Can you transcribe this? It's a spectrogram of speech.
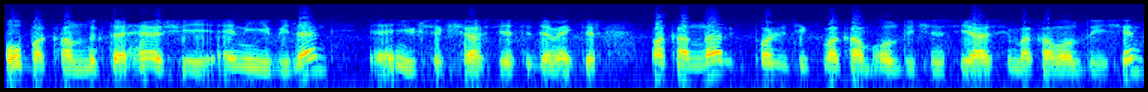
o bakanlıkta her şeyi en iyi bilen en yüksek şahsiyeti demektir. Bakanlar politik makam olduğu için, siyasi makam olduğu için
